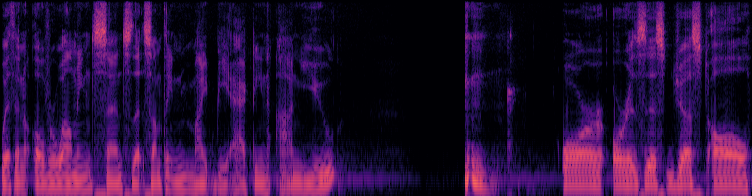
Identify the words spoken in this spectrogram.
with an overwhelming sense that something might be acting on you? or or is this just all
